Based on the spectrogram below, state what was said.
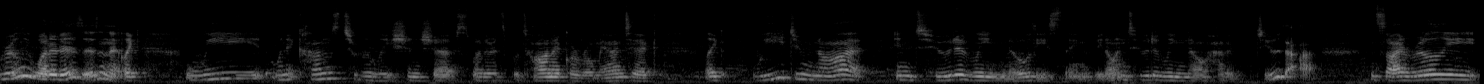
really what it is, isn't it? Like we when it comes to relationships whether it's platonic or romantic like we do not intuitively know these things we don't intuitively know how to do that and so i really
